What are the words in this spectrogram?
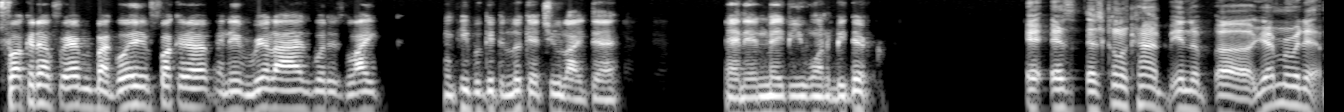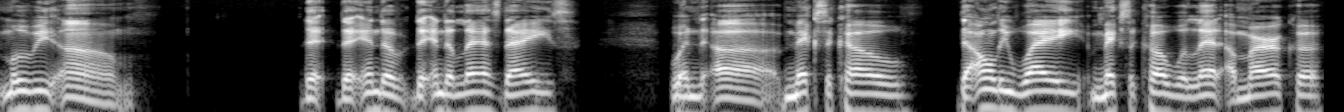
fuck it up for everybody. Go ahead, and fuck it up, and then realize what it's like when people get to look at you like that, and then maybe you want to be different. it- it's, it's gonna kind of end up uh you remember that movie um the the end of the end of last days when uh mexico the only way mexico will let america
